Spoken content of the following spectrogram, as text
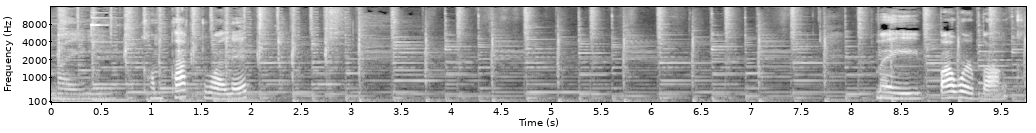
My compact wallet. My power bank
